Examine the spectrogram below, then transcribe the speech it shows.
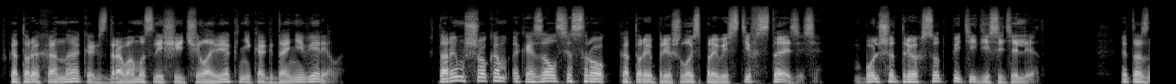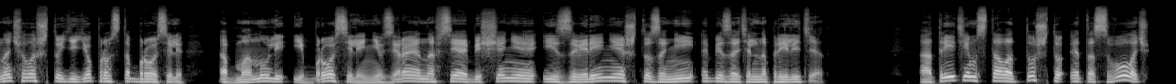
в которых она, как здравомыслящий человек, никогда не верила. Вторым шоком оказался срок, который пришлось провести в стазисе. Больше 350 лет. Это значило, что ее просто бросили, обманули и бросили, невзирая на все обещания и заверения, что за ней обязательно прилетят. А третьим стало то, что эта сволочь,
